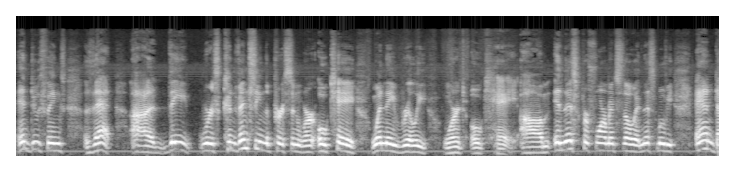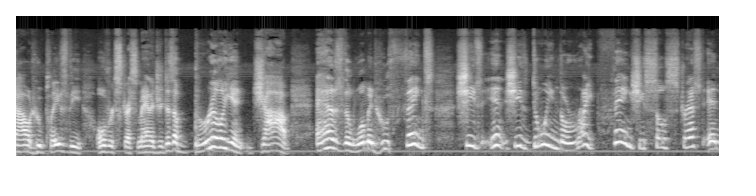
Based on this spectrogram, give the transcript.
and do things that uh, they were convinced convincing the person were okay when they really weren't okay. Um, in this performance, though, in this movie, Ann Dowd, who plays the overstressed manager, does a brilliant job as the woman who thinks she's in she's doing the right thing she's so stressed and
